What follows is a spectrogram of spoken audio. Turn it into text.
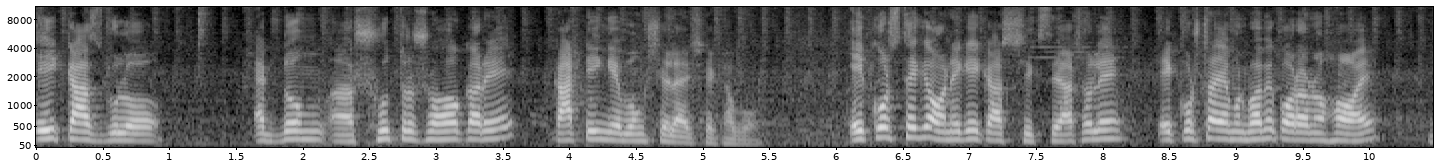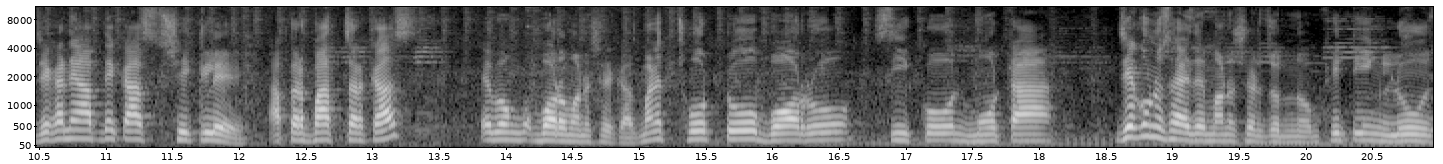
এই কাজগুলো একদম সূত্র সহকারে কাটিং এবং সেলাই শেখাবো। এই কোর্স থেকে অনেকেই কাজ শিখছে। আসলে এই কোর্সটা এমনভাবে করানো হয়, যেখানে আপনি কাজ শিখলে আপনার বাচ্চার কাজ এবং বড় মানুষের কাজ। মানে ছোট, বড়, চিকন, মোটা যে কোনো সাইজের মানুষের জন্য ফিটিং লুজ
